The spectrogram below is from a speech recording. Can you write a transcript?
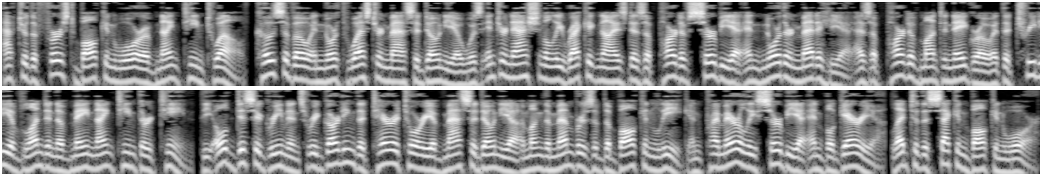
After the First Balkan War of 1912, Kosovo and northwestern Macedonia was internationally recognized as a part of Serbia and northern Metohija as a part of Montenegro at the Treaty of London of May 1913. The old disagreements regarding the territory of Macedonia among the members of the Balkan League and primarily Serbia and Bulgaria, led to the Second Balkan War.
